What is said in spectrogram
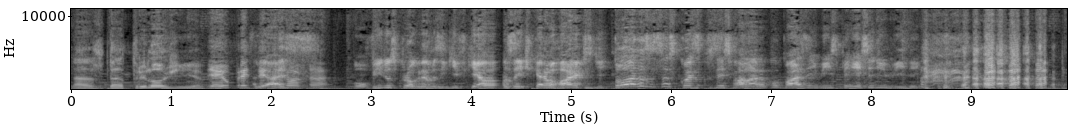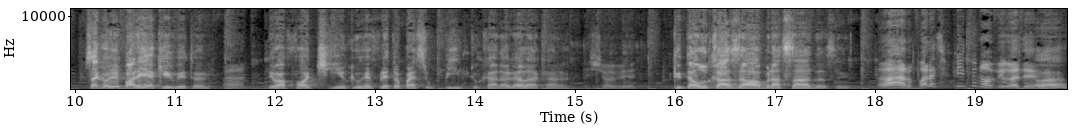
das, da trilogia. E aí o presidente. Aliás, Ah, ouvindo os programas em que fiquei ausente, quero royalties de todas essas coisas que vocês falaram com base em minha experiência de vida, hein? Sabe o que eu reparei aqui, Vitor? ah, Tem uma fotinho que o refletor parece um pinto, cara. Olha lá, cara. deixa eu ver. Que tá o casal abraçado, assim. Ah, não parece pinto não, bigode. Lá,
